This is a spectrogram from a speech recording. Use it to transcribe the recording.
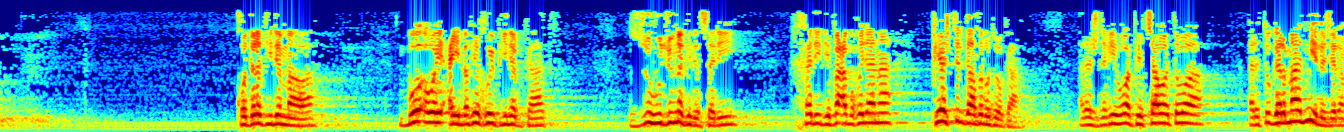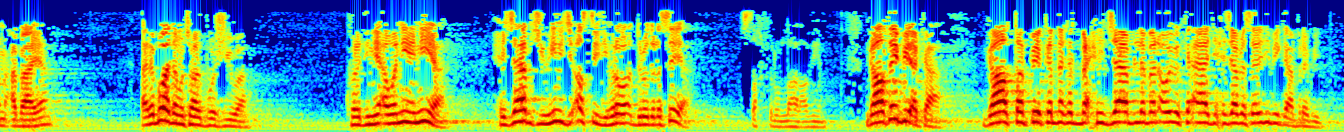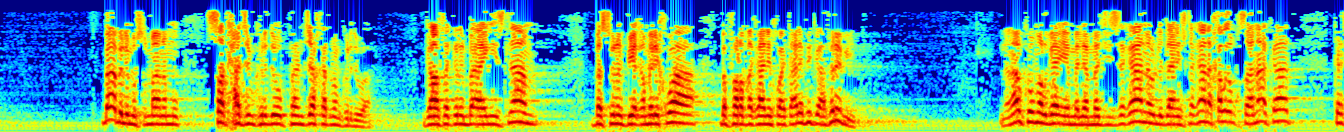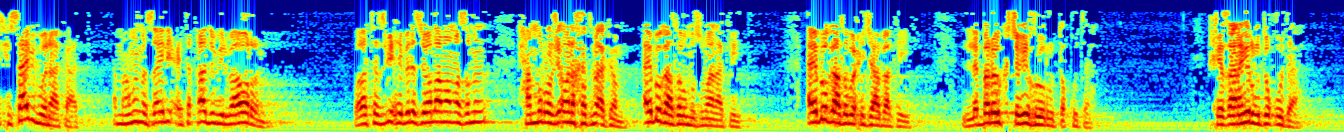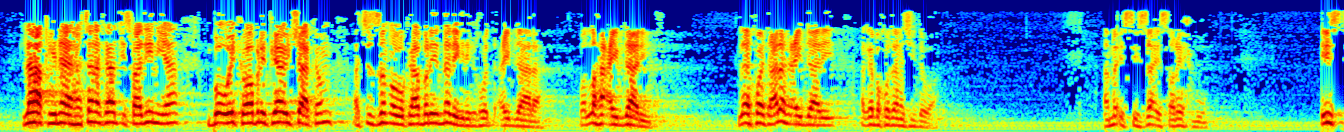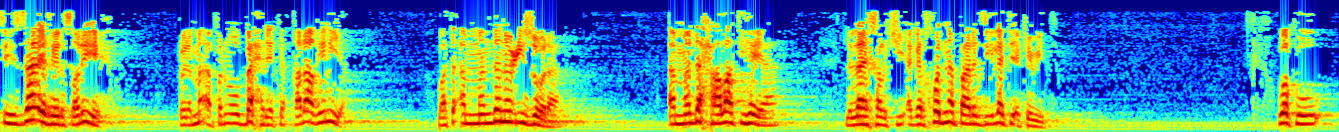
قدرەتی دەماوە بۆ ئەوەی عیبەکەی خۆی پینە بکات زوو هجوم نەکەیتە سەری خەری دیفاع بە خۆیدانە پێشتر گازە بە تۆکە ئەرە ژنەکەی وا پێچاوەتەوە ئەرە تو گەرمات نییە لە ژێرەم عبایە. ئەرە بۆ دەمە چاوت پۆشیوە کوردینی ئەوە نییە نییە حجاب جی هینی ئەستی دیهرەوە درۆ درسەیە استغفر الله العظيم. قالتي بيك قالت بيك انك بحجاب لبن أو بك آدي حجاب لسري بيك افربيد باب المسلمان صد حجم كردو بنجا ختم كردو قال تكرم باين اسلام بس نبي غمر اخوا بفرض كان اخوات تعالى بيك افربيد لناكم القائمة لما جيس كان ولا دانش كان خلق قصانا كات كت حسابي بنا كات أما هم مسائل اعتقاد بالباورن. ولا تسبيح بلس والله ما مصمن حمر رجع وأنا ختم أكم. أي بقى طلب مسلمان أكيد. أي بقى طلب حجاب أكيد. لبروك تغي خير تقوتا خزانة غير تقوتا لا قناة هتنا كانت إسفادينيا بوي كوابري بياوي شاكم أتزم أو كابري نلي خد عيب دارا والله عيب داري. لا إخوة تعالى عيب داري. أقرب خدنا شي دوا. أما استهزاء صريح بو. استهزاء غير صريح. علماء فرموا بحرك قراغنية وتأمن دنو عزورة أما ده حالاتي هي. للا يخلقي أقر خدنا بارزي التي أكويد وكو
